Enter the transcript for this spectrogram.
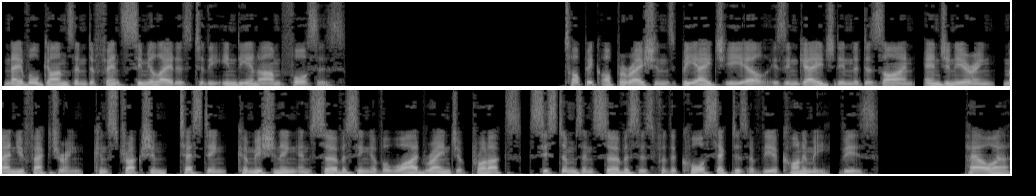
naval guns and defence simulators to the Indian Armed Forces. Topic operations BHEL is engaged in the design, engineering, manufacturing, construction, testing, commissioning and servicing of a wide range of products, systems and services for the core sectors of the economy, viz. Power,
